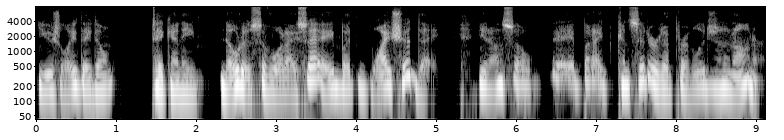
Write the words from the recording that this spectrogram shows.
usually they don't take any notice of what I say, but why should they? You know, so, eh, but I consider it a privilege and an honor.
